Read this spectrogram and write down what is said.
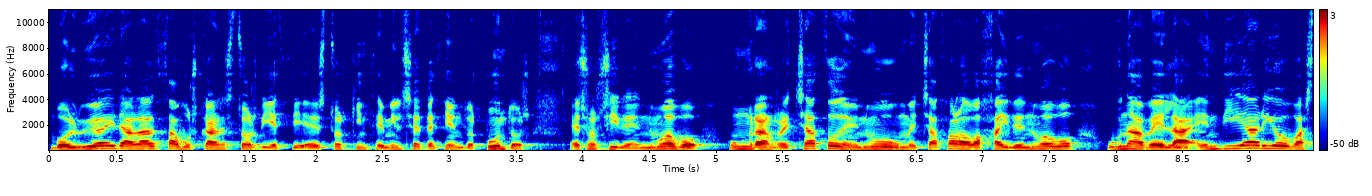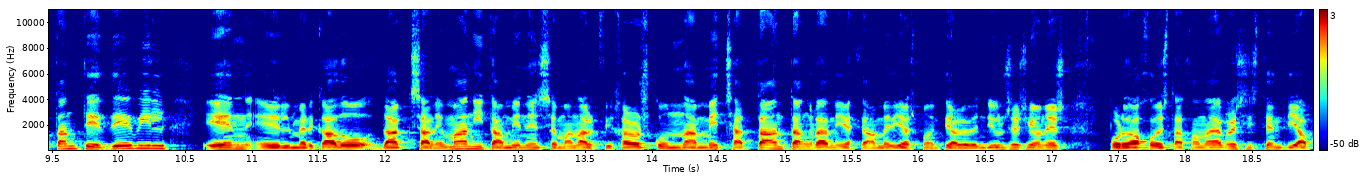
volvió a ir al alza a buscar estos, estos 15.700 puntos. Eso sí, de nuevo un gran rechazo, de nuevo un mechazo a la baja y de nuevo una vela en diario bastante débil en el mercado DAX alemán y también en semanal. Fijaros con una mecha tan tan grande hacia la media exponencial de 21 sesiones por debajo de esta zona de resistencia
